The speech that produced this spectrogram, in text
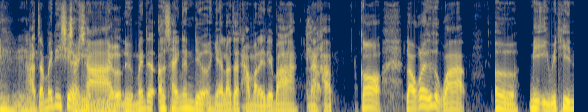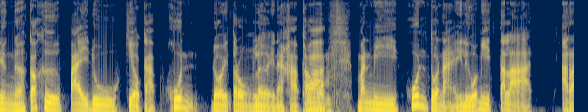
อืมอืมอาจจะไม่ได้เชี่ยวชาญใช้เงินเยอะหรือไม่ได้เออใช้เงินเยอะอย่างเงี้ยเราจะทำอะไรได้บ้างนะครับ ก็เราก็เลยรู้สึกว่าเออ มีอีกวิธีหนึ่งเนอะก็คือไปดูเกี่ยวกับหุ้นโดยตรงเลยนะครับครับว่าผมมันมีหุ้นตัวไหนหรือว่ามีตลาด อะไร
